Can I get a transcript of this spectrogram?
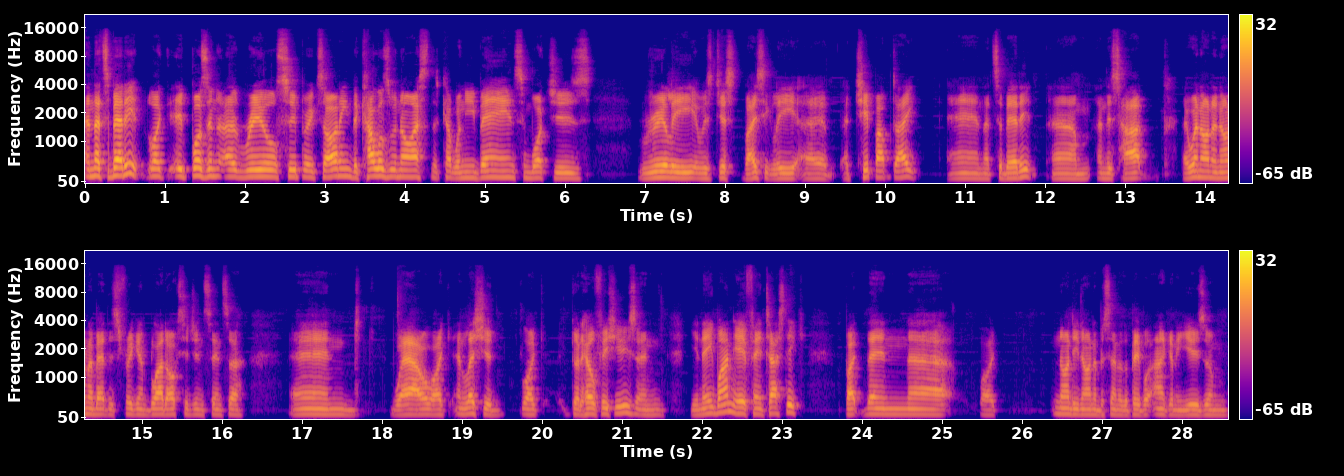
and that's about it. Like it wasn't a real super exciting. The colours were nice. A couple of new bands, some watches. Really, it was just basically a, a chip update, and that's about it. Um, and this heart, they went on and on about this friggin' blood oxygen sensor, and wow, like unless you like got health issues and you need one, yeah, fantastic. But then uh, like 99% of the people aren't going to use them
